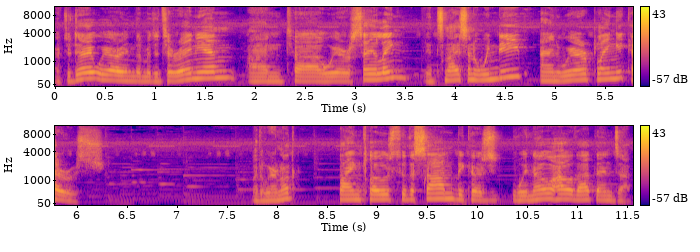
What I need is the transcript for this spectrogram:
Uh, Today we are in the Mediterranean and uh, we are sailing. It's nice and windy and we are playing Icarus. But we're not flying close to the sun because we know how that ends up.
